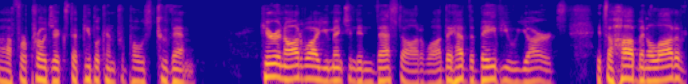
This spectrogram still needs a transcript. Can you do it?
uh, for projects that people can propose to them. Here in Ottawa, you mentioned Invest Ottawa. They have the Bayview Yards. It's a hub in a lot of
